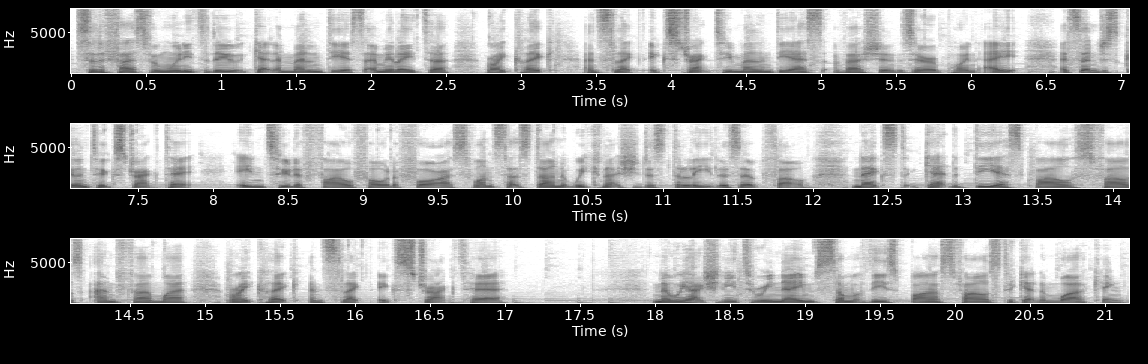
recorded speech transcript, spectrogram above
So the first thing we need to do, get a melonDS emulator, right click and select extract to melonDS version 0.8. It's then just going to extract it into the file folder for us. Once that's done, we can actually just delete the zip file. Next, get the DS BIOS files and firmware, right click and select extract here. Now we actually need to rename some of these BIOS files to get them working.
